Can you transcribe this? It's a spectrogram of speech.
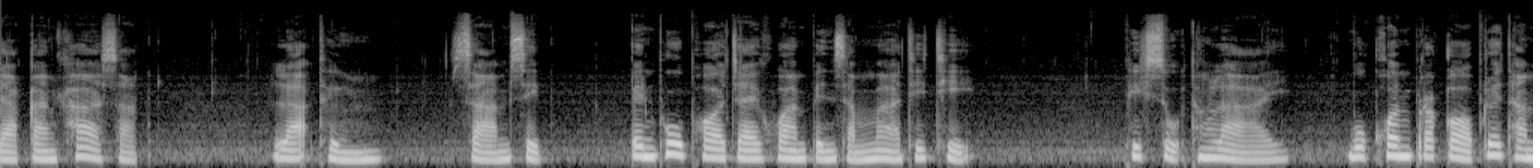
จากการฆ่าสัตว์ ละถึง 30. เป็นผู้พอใจความเป็นสัมมาทิฏฐิ ภิกษุทั้งหลาย บุคคลประกอบด้วยธรรม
